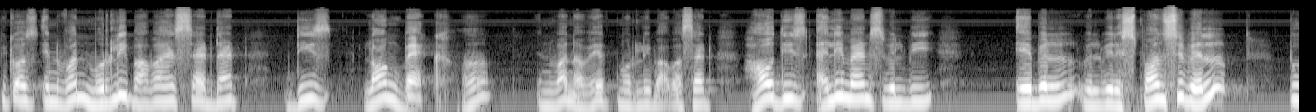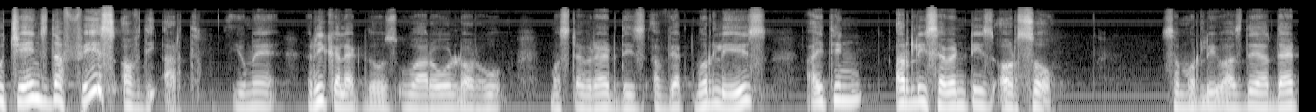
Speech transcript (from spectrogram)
Because in one Murli Baba has said that these long back, huh, in one Avyakt Murli Baba said how these elements will be able, will be responsible to change the face of the earth. You may recollect those who are old or who must have read these Avyakt Murlis, I think early 70s or so. Some Murli was there that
